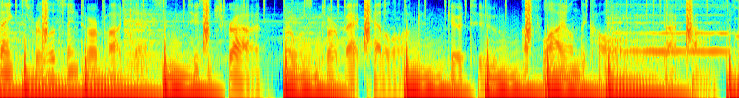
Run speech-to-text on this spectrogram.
Thanks for listening to our podcast. To subscribe or listen to our back catalog, go to aflyonthecall.com.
